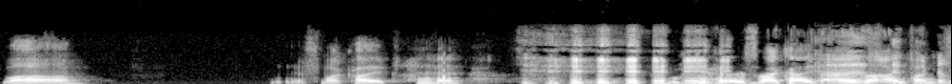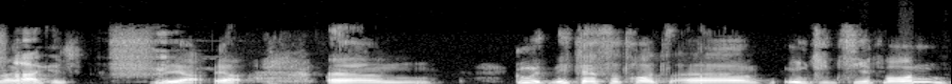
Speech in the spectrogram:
War, es war kalt. es war kalt, Ja, also Anfang gute Frage. 92. Ja, ja. Ähm, gut, nichtsdestotrotz, äh, infiziert worden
